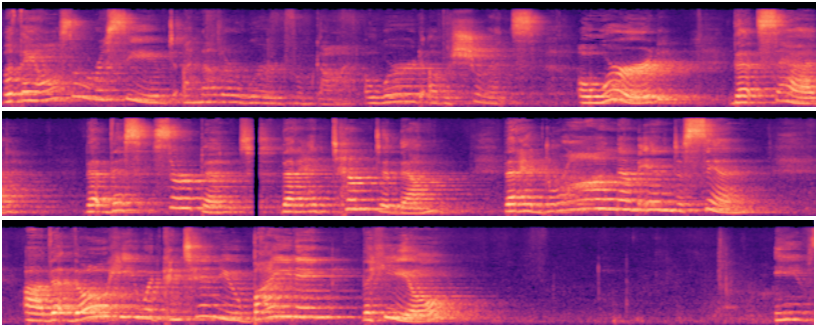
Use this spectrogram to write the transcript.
But they also received another word from God, a word of assurance, a word that said that this serpent that had tempted them, that had drawn them into sin, uh, that though he would continue biting the heel, Eve's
